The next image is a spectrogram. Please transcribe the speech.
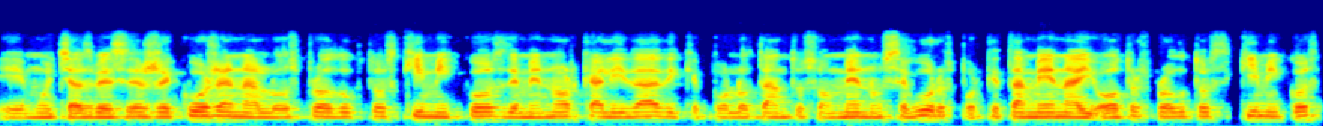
eh, muchas veces recurren a los productos químicos de menor calidad y que por lo tanto son menos seguros, porque también hay otros productos químicos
